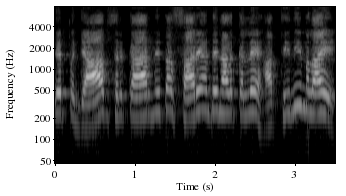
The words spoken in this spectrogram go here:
ਤੇ ਪੰਜਾਬ ਸਰਕਾਰ ਨੇ ਤਾਂ ਸਾਰਿਆਂ ਦੇ ਨਾਲ ਇਕੱਲੇ ਹੱਥ ਹੀ ਨਹੀਂ ਮਿਲਾਏ।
